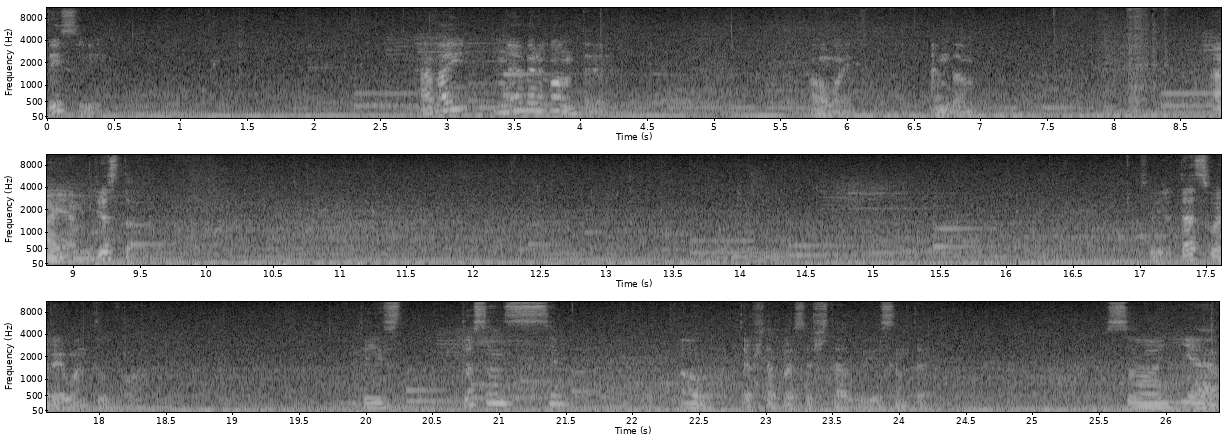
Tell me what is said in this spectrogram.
This lead? Have I never gone there? Oh wait, I'm done. I am just done. So yeah, that's where I want to go. This doesn't seem... Oh, there's a passage that way, isn't there? So yeah,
